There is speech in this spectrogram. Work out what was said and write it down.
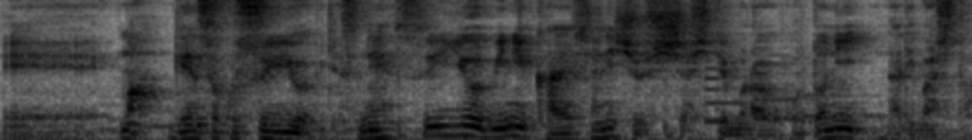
えーまあ、原則水曜日ですね。水曜日に会社に出社してもらうことになりました。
